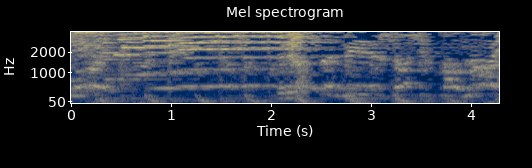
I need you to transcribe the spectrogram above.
Thank you. Рвется бережочек с волной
